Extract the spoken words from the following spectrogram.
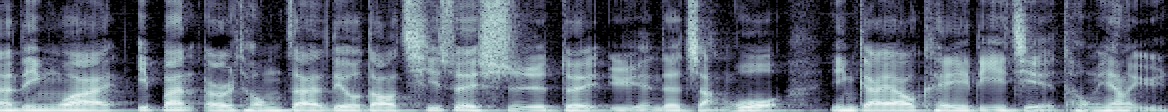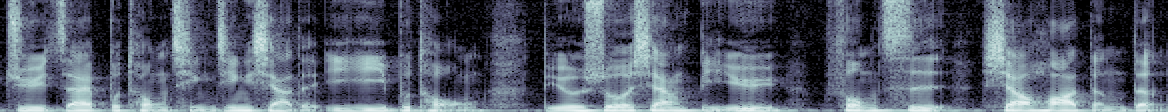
那另外，一般儿童在六到七岁时对语言的掌握，应该要可以理解同样语句在不同情境下的意义不同，比如说像比喻、讽刺、笑话等等。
